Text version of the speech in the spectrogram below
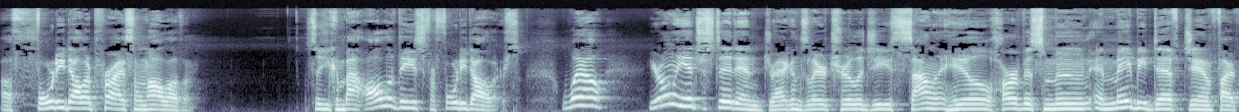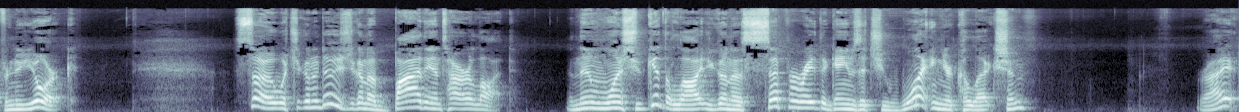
a $40 price on all of them. So you can buy all of these for $40. Well, you're only interested in Dragon's Lair Trilogy, Silent Hill, Harvest Moon, and maybe Def Jam Fight for New York. So what you're going to do is you're going to buy the entire lot. And then once you get the lot, you're going to separate the games that you want in your collection. Right?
